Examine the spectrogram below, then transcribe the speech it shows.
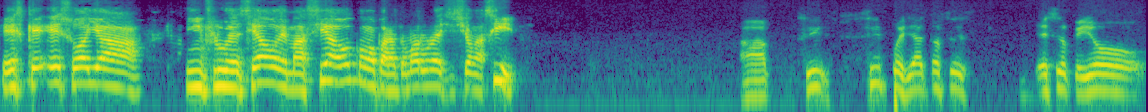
es que eso haya influenciado demasiado como para tomar una decisión así. Ah, sí, sí, pues ya entonces es lo que yo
